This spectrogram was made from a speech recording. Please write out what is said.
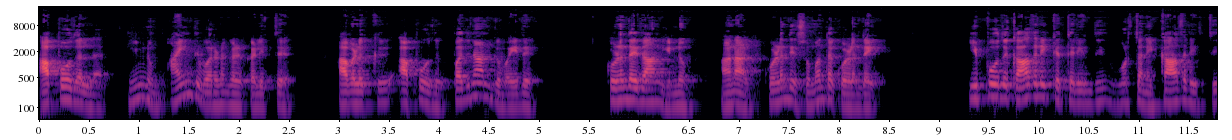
அப்போதல்ல இன்னும் ஐந்து வருடங்கள் கழித்து அவளுக்கு அப்போது பதினான்கு வயது. குழந்தைதான் இன்னும். ஆனால் குழந்தை சுமந்த குழந்தை. இப்போது காதலிக்க தெரிந்து ஒருத்தனை காதலித்து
